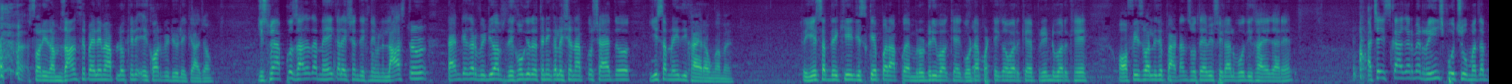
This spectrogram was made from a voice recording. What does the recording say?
सॉरी रमज़ान से पहले मैं आप लोग के लिए एक और वीडियो लेके आ जाऊँ, जिसमें आपको ज़्यादातर नए कलेक्शन देखने मिले। लास्ट टाइम के अगर वीडियो आप देखोगे तो इतने कलेक्शन आपको शायद ये सब नहीं दिखाया रहूँगा मैं। तो ये सब देखिए जिसके ऊपर आपको एम्ब्रॉयडरी वर्क है गोटा पट्टी का वर्क है प्रिंट वर्क है ऑफ़िस वाले जो पैटर्न्स होते हैं अभी फ़िलहाल वो दिखाए जा रहे हैं। अच्छा इसका अगर मैं रेंज पूछूँ मतलब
